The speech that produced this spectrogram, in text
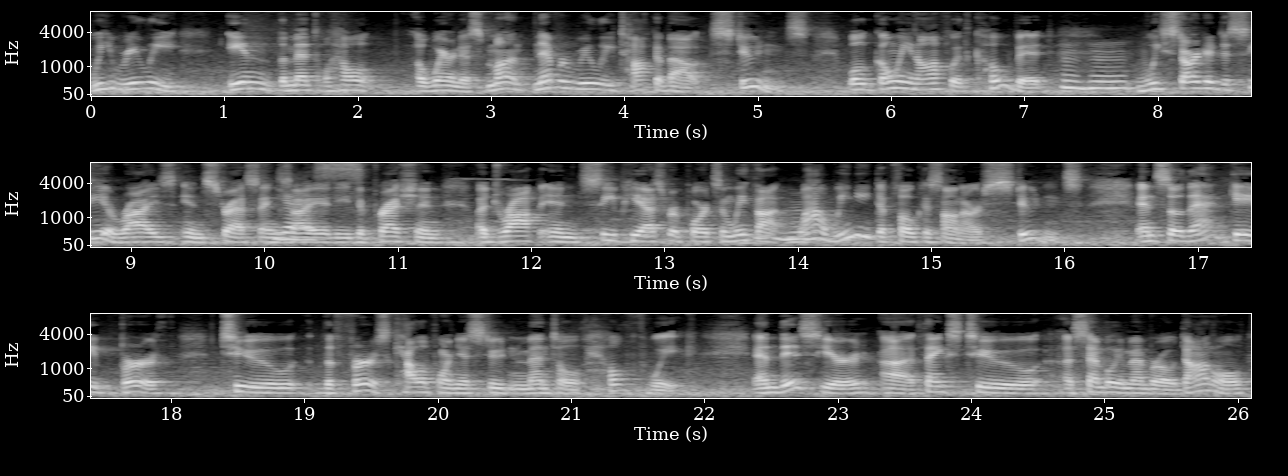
we really in the mental health awareness month never really talk about students well going off with covid we started to see a rise in stress anxiety Yes. depression, a drop in CPS reports, and we thought, wow, we need to focus on our students. And so that gave birth to the first California Student Mental Health Week. And this year, uh, thanks to Assemblymember O'Donnell,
